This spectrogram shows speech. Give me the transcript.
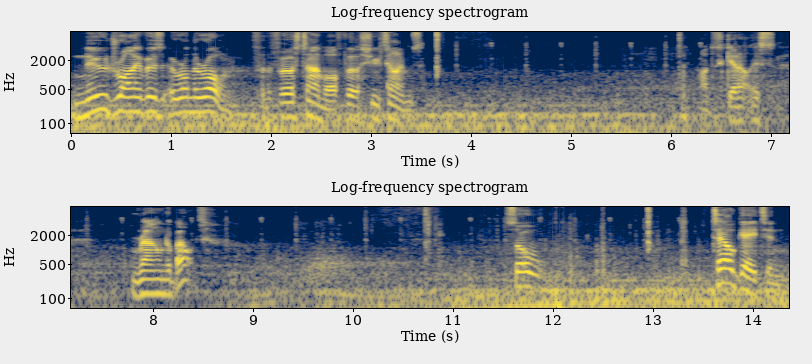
new drivers who are on their own for the first time or first few times. I'll just get out this roundabout. So tailgating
